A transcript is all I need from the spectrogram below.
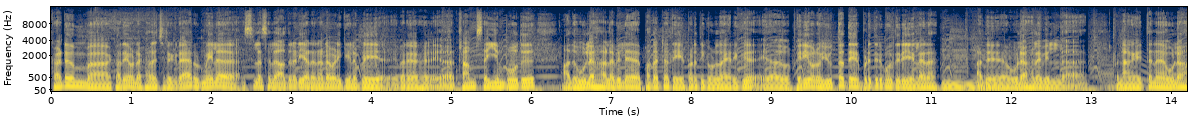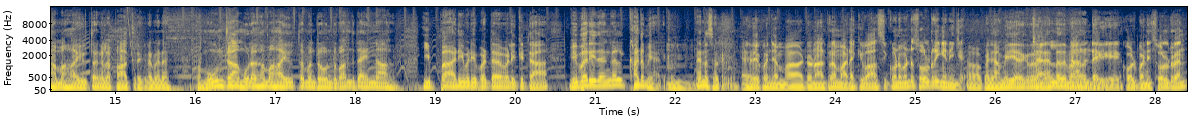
கடும் ஆ, கதையோட கதைச்சிருக்கிறார். உண்மையில சில சில அதிரடியான நடவடிக்கைகள் இப்படி இவர் ட்ரம்ப் செய்யும் போது அது உலக அளவில் பதட்டத்தை ஏற்படுத்தி கொண்டுதான் இருக்கு. பெரிய ஒரு யுத்தத்தை ஏற்படுத்திருப்போம் தெரியல. அது உலக அளவில் அஹ், இப்ப நாங்க எத்தனை உலக மகா யுத்தங்களை பார்த்திருக்கிறோம் என்ன? இப்ப மூன்றாம் உலக மகா யுத்தம் என்ற ஒன்று வந்துட்டா என்ன ஆகும்? இப்ப அடிபடிப்பட்ட வலிக்கிட்டா விபரீதங்கள் கடுமையா இருக்கு. என்ன சொல்றீங்க? எனவே கொஞ்சம் டொனால்ட் ட்ரம்ப் அடக்கி வாசிக்கணும் சொல்றீங்க நீங்க. கொஞ்சம் அமைதியா இருக்கிறது நல்லது கால் பண்ணி சொல்றேன்.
